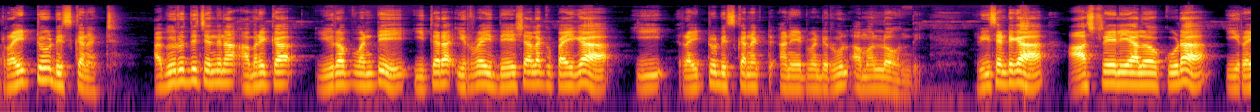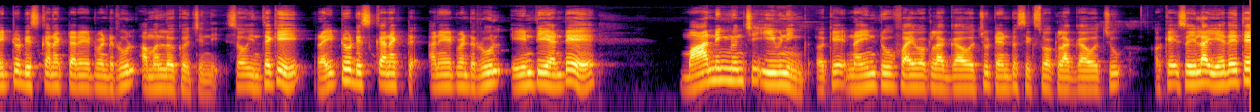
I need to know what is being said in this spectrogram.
రైట్ టు డిస్కనెక్ట్ అభివృద్ధి చెందిన అమెరికా యూరప్ వంటి ఇతర ఇరవై దేశాలకు పైగా ఈ రైట్ టు డిస్కనెక్ట్ అనేటువంటి రూల్ అమల్లో ఉంది. రీసెంట్గా ఆస్ట్రేలియాలో కూడా ఈ రైట్ టు డిస్కనెక్ట్ అనేటువంటి రూల్ అమల్లోకి వచ్చింది. సో ఇంతకీ రైట్ టు డిస్కనెక్ట్ అనేటువంటి రూల్ ఏంటి అంటే మార్నింగ్ నుంచి evening okay nine to five o'clock కావచ్చు టెన్ టు సిక్స్ ఓ క్లాక్ కావచ్చు ఓకే సో ఇలా ఏదైతే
